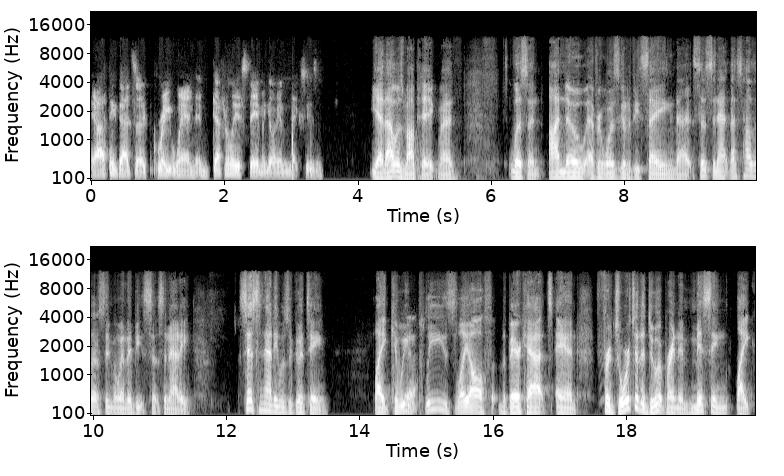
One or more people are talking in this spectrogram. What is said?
Yeah, I think that's a great win and definitely a statement going into next season. Yeah, that was my pick, man. Listen, I know everyone's going to be saying that Cincinnati. That's how that statement when they beat Cincinnati. Cincinnati was a good team. Like, can we yeah. please lay off the Bearcats? And for Georgia to do it, Brandon, missing like,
